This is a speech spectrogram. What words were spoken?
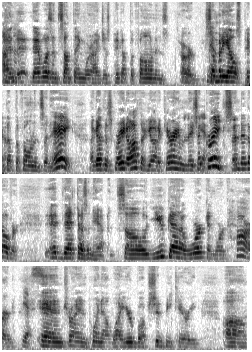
I, Mm-hmm. that, that wasn't something where I just pick up the phone and or somebody else picked No. up the phone and said, "Hey, I got this great author. You ought to carry him." And they said, Yeah. "Great, send it over." That doesn't happen. So you've got to work and work hard Yes. and try and point out why your book should be carried. Um,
